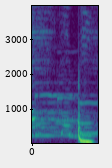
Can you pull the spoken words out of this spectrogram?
SCB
